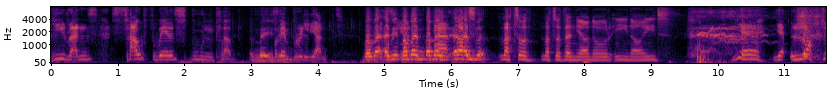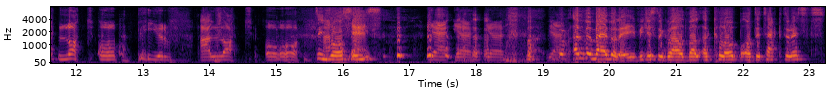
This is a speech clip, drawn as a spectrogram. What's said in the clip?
He runs South Wales Spoon Club. Amazing. Mae fe'n briliant. Mae fe'n... Ma fe, ma fe, uh, lot, o, lot o ddynion o'r un oed. yeah, yeah. Lot, lot o beirf a lot o... Divorces. Yeah, yeah, yeah. yeah. Yn fy meddwl i, fi jyst yn gweld fel y clwb o detectorists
